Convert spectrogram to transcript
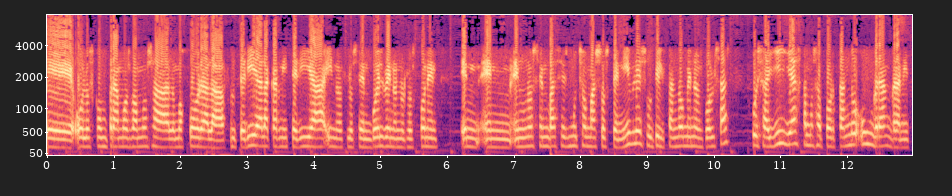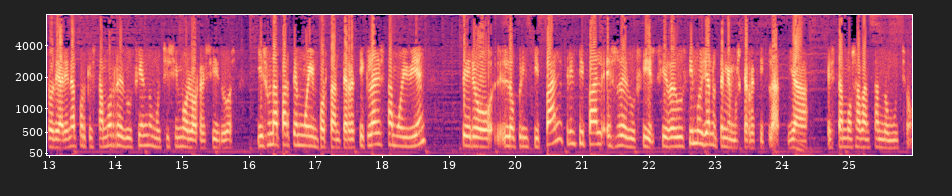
eh, o los compramos, vamos a, lo mejor a la frutería, a la carnicería y nos los envuelven o nos los ponen en, en, unos envases mucho más sostenibles, utilizando menos bolsas, pues allí ya estamos aportando un gran granito de arena porque estamos reduciendo muchísimo los residuos. Y es una parte muy importante. Reciclar está muy bien, pero lo principal, principal es reducir. Si reducimos ya no tenemos que reciclar, ya estamos avanzando mucho.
